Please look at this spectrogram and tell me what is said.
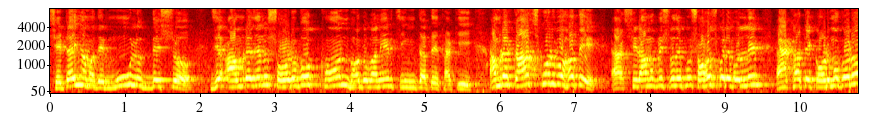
সেটাই আমাদের মূল উদ্দেশ্য যে আমরা যেন সর্বক্ষণ ভগবানের চিন্তাতে থাকি। আমরা কাজ করব হাতে। শ্রীরামকৃষ্ণদেব খুব সহজ করে বললেন, এক হাতে কর্ম করো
